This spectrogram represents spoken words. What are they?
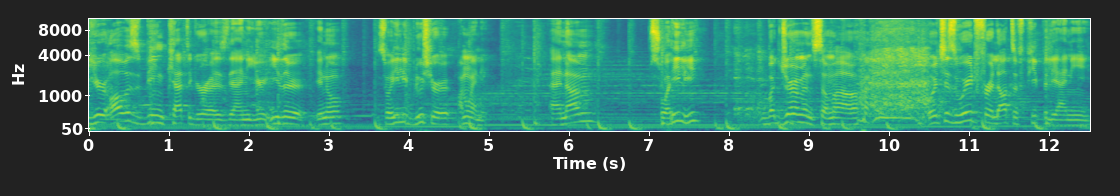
you're always being categorized, and you're either you know Swahili, Blushi, I'm Omani, and I'm Swahili, but German somehow, which is weird for a lot of people. Yani.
